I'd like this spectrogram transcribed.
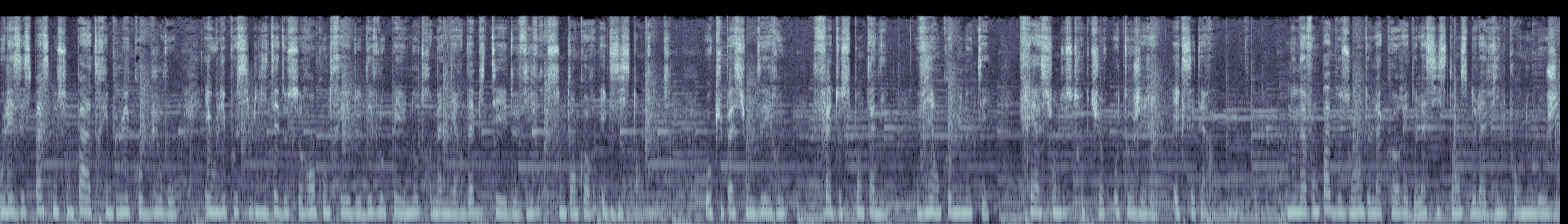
où les espaces ne sont pas attribués qu'aux bureaux et où les possibilités de se rencontrer et de développer une autre manière d'habiter et de vivre sont encore existantes. Occupation des rues, fêtes spontanées, vie en communauté, création de structures autogérées, etc. Nous n'avons pas besoin de l'accord et de l'assistance de la ville pour nous loger.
